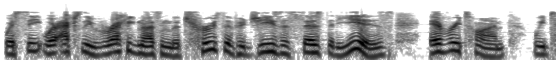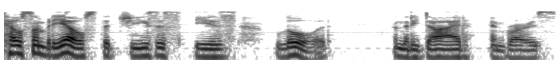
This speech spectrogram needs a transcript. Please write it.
We're, see, we're actually recognizing the truth of who Jesus says that He is every time we tell somebody else that Jesus is Lord and that He died and rose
